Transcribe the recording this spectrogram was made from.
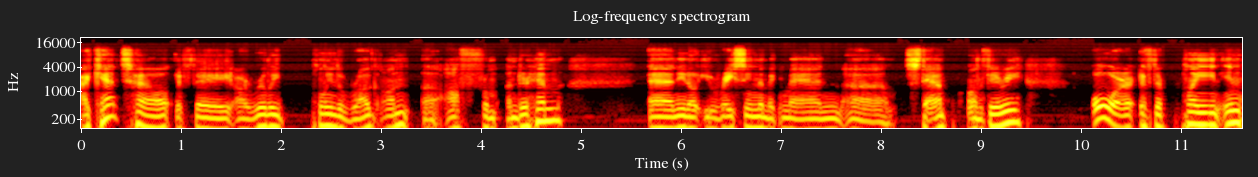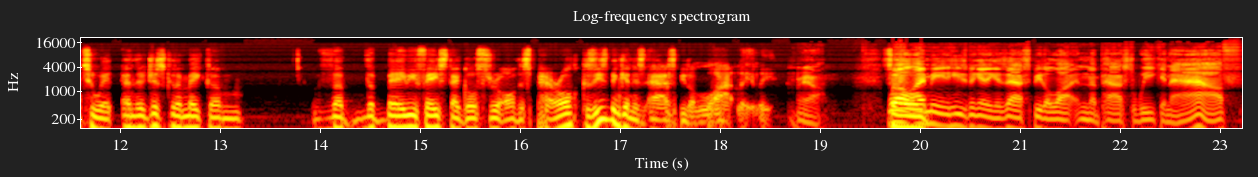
I can't tell if they are really pulling the rug on uh, off from under him, and you know, erasing the McMahon uh, stamp on Theory, or if they're playing into it and they're just gonna make him the the baby face that goes through all this peril because he's been getting his ass beat a lot lately. Yeah. So, well, I mean, he's been getting his ass beat a lot in the past week and a half.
